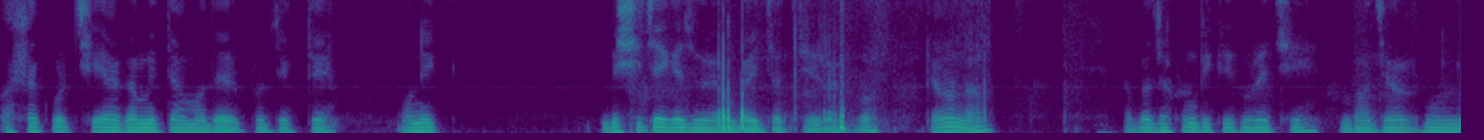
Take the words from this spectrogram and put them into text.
আশা করছি আগামীতে আমাদের প্রজেক্টে অনেক বেশি জায়গা জুড়ে আমরা এই যাত্রী রাখব। কেননা আমরা যখন বিক্রি করেছি, বাজার মূল্য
